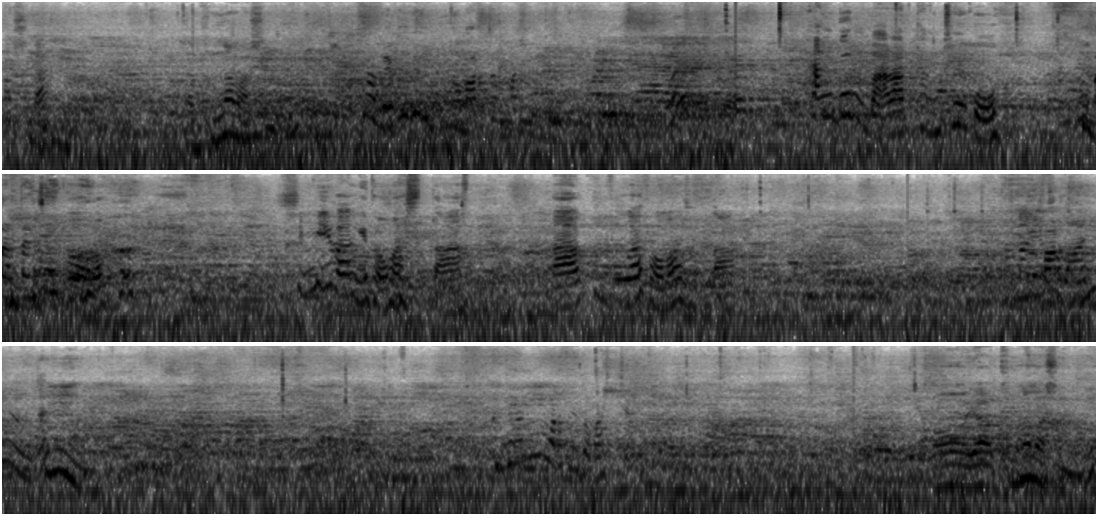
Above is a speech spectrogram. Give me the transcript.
맛있나? 야 존나 맛있네. 야 외국인 먹는 마라탕 맛있네. 한국 마라탕 최고. 한국 마라탕 최고. 신미방이 더 맛있다. 나쿠부가 더 맛있다. 많이 했는데? 음. 근데 한국 마라탕이 더 맛있지 않아? 어, 야 존나 맛있는데?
